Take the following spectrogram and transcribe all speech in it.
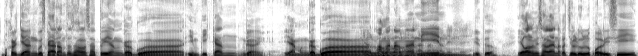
Pekerjaan gue sekarang tuh salah satu yang gak gue impikan gak, Ya emang gak gue angan-anganin ya. gitu Ya kalau misalnya anak kecil dulu polisi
